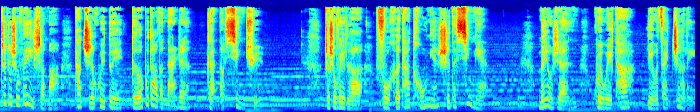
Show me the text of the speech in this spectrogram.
这就是为什么他只会对得不到的男人感到兴趣。这是为了符合他童年时的信念：没有人会为他留在这里，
